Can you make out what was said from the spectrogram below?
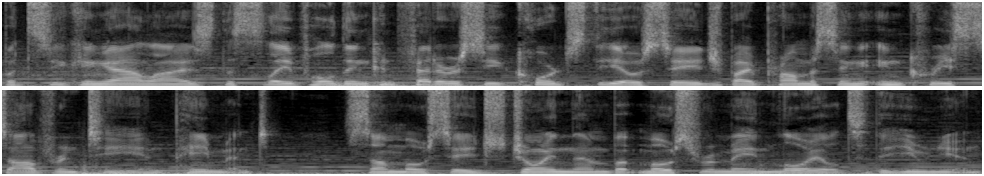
But seeking allies, the slaveholding Confederacy courts the Osage by promising increased sovereignty and payment. Some Osage join them, but most remain loyal to the Union.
